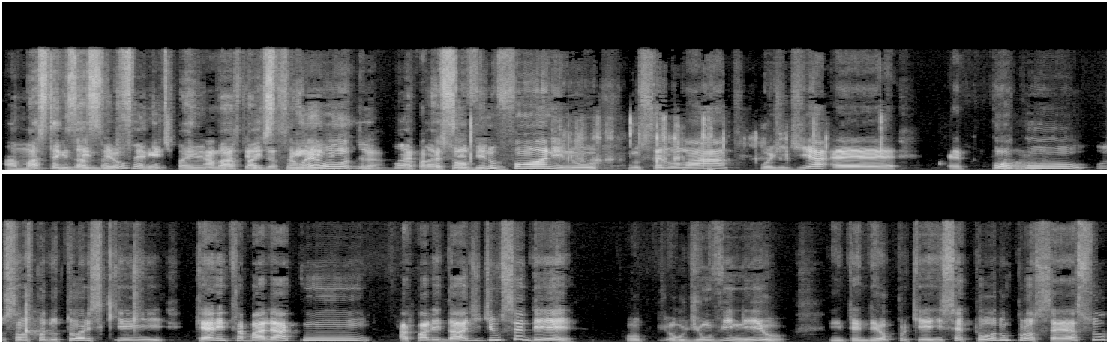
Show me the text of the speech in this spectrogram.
A masterização é Entendeu? é diferente para A masterização é outra. é para a pessoa ouvir no fone, no, no celular. Hoje em dia é, é pouco são os produtores que querem trabalhar com a qualidade de um CD ou, ou de um vinil. entendeu? Porque isso é todo um processo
